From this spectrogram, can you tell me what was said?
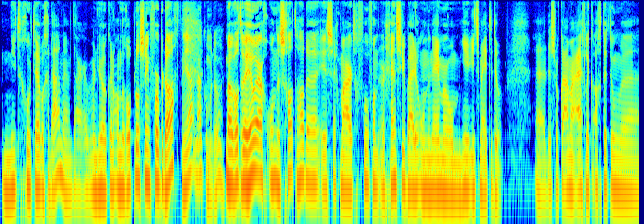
niet goed hebben gedaan. En daar hebben we nu ook een andere oplossing voor bedacht. Ja, nou kom maar door. Maar wat we heel erg onderschat hadden, is zeg maar het gevoel van urgentie bij de ondernemer om hier iets mee te doen. Uh, dus we kwamen er eigenlijk achter toen we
